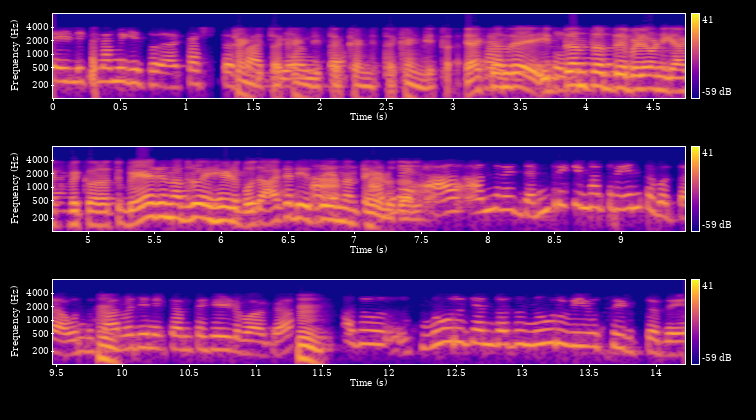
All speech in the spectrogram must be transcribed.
ಹೇಳಲಿಕ್ಕೆ ನಮಗೆ ಕಷ್ಟ ಖಂಡಿತ ಖಂಡಿತ ಖಂಡಿತ ಖಂಡಿತ. ಯಾಕಂದ್ರೆ ಇದ್ದಂತದ್ದು ಬೆಳವಣಿಗೆ ಆಗ್ಬೇಕು ಹೊರತು ಬೇರೆ ಏನಾದ್ರೂ ಹೇಳ್ಬೋದು. ಆಗದೆ ಇದ್ರೆ ಏನಂತ ಅಂದ್ರೆ ಹೇಳುದಲ್ಲ ಅಂದ್ರೆ ಜನರಿಗೆ ಮಾತ್ರ ಎಂತ ಗೊತ್ತಾ? ಒಂದು ಸಾರ್ವಜನಿಕ ಅಂತ ಹೇಳುವಾಗ ಅದು ನೂರು ಜನರದ್ದು ನೂರು ವ್ಯೂಸ್ ಇರ್ತದೆ.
